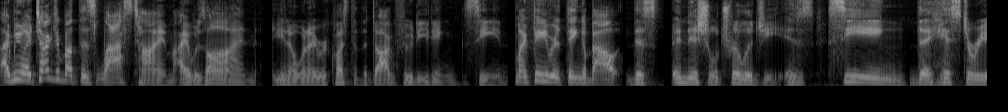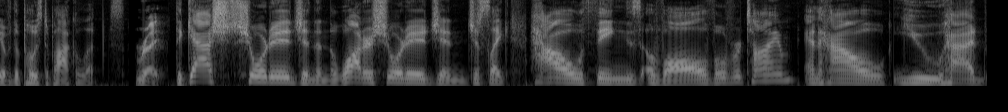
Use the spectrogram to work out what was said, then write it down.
I mean, I talked about this last time I was on, you know, when I requested the dog food eating scene. My favorite thing about this initial trilogy is seeing the history of the post-apocalypse Right. the gas shortage and then the water shortage and just like how things evolve over time and how you had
